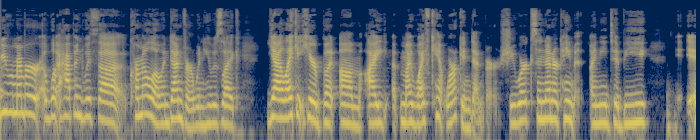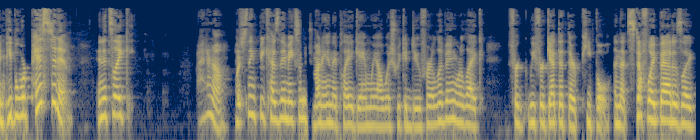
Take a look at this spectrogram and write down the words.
you remember what happened with uh, Carmelo in Denver when he was like, "Yeah, I like it here, but um, I my wife can't work in Denver. She works in entertainment. I need to be." And people were pissed at him. And it's like, I don't know. I just think because they make so much money and they play a game we all wish we could do for a living, we're like, for we forget that they're people and that stuff like that is like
